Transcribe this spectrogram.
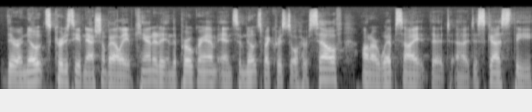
there are notes courtesy of National Ballet of Canada in the program, and some notes by Crystal herself on our website that uh, discuss the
